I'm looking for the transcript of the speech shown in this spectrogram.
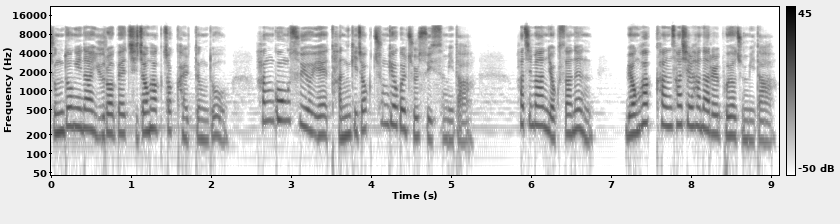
중동이나 유럽의 지정학적 갈등도 항공 수요에 단기적 충격을 줄 수 있습니다. 하지만 역사는 명확한 사실 하나를 보여줍니다.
